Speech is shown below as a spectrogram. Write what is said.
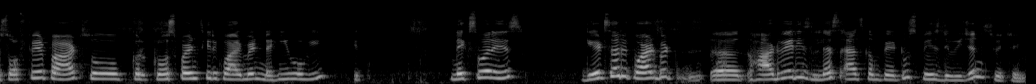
software part so cross points की रिक्वायरमेंट नहीं होगी। Next one is gates are required but uh, hardware is less as compared to space division switching.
